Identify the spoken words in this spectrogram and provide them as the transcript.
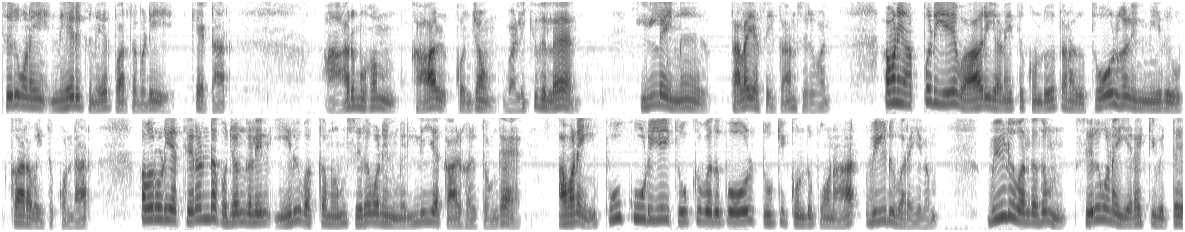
சிறுவனை நேருக்கு நேர் பார்த்தபடி கேட்டார். ஆறுமுகம் கால் கொஞ்சம் வலிக்குதில்ல இல்லைன்னு தலையசைத்தான் சிறுவன். அவனை அப்படியே வாரி அணைத்து கொண்டு தனது தோள்களின் மீது உட்கார வைத்து கொண்டார். அவருடைய திரண்ட புஜங்களின் இரு பக்கமும் சிறுவனின் மெல்லிய கால்கள் தொங்க அவனை பூக்கூடியை தூக்குவது போல் தூக்கி கொண்டு போனார் வீடு வரையிலும். வீடு வந்ததும் சிறுவனை இறக்கிவிட்டு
